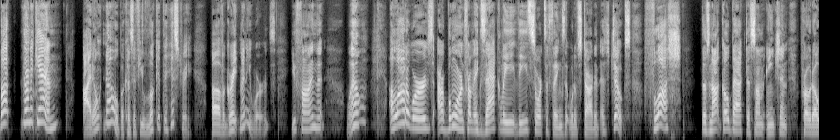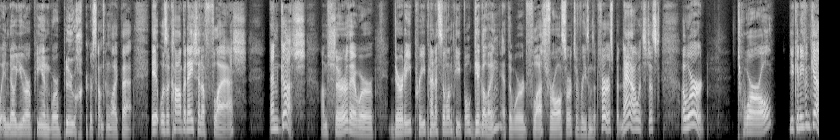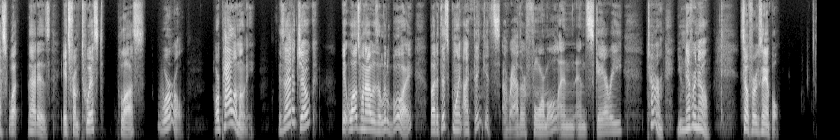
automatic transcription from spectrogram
But then again, I don't know, because if you look at the history of a great many words, you find that, well, a lot of words are born from exactly these sorts of things that would have started as jokes. Flush does not go back to some ancient Proto Indo European word, pluch, or something like that. It was a combination of flash and gush. I'm sure there were dirty pre penicillin people giggling at the word flush for all sorts of reasons at first, but now it's just a word. Twirl, you can even guess what that is. It's from twist plus whirl. Or palimony. Is that a joke? It was when I was a little boy, but at this point, I think it's a rather formal and, and scary term. You never know. So, for example,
